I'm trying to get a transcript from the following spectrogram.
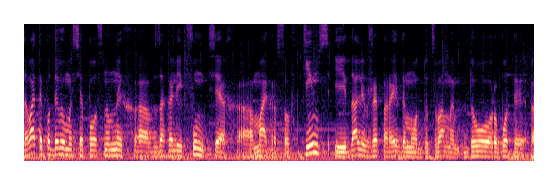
Давайте подивимося по основних е, взагалі функціях е, Microsoft Teams і далі вже перейдемо до, з вами до роботи е,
